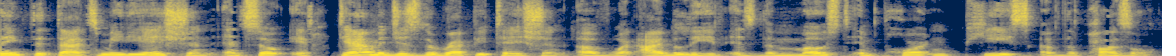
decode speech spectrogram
think that that's mediation. And so it damages the reputation of what I believe is the most important piece of the puzzle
